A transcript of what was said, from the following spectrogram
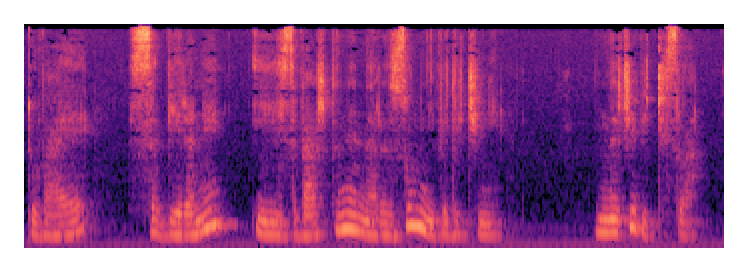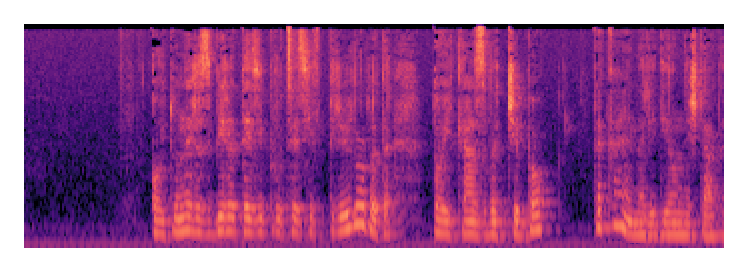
Това е събиране и изваждане на разумни величини, на живи числа. Който не разбира тези процеси в природата, той казва, че Бог така е наредил нещата,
